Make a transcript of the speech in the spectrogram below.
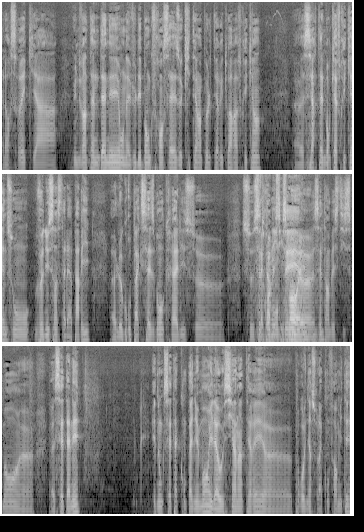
Alors c'est vrai qu'il y a une vingtaine d'années, on a vu les banques françaises quitter un peu le territoire africain. Euh, certaines banques africaines sont venues s'installer à Paris. le groupe Access Bank réalise cette cet investissement, euh, cet mhm. investissement euh, euh, cette année. Et donc cet accompagnement, il a aussi un intérêt, pour revenir sur la conformité,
